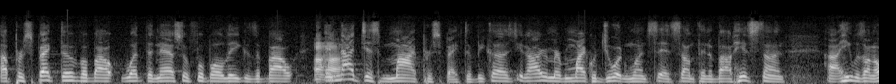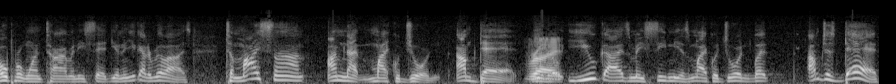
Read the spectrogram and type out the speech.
a perspective about what the National Football League is about, Uh-huh. and not just my perspective. Because you know, I remember Michael Jordan once said something about his son. Uh, he was on Oprah one time, and he said, you know, you got to realize, to my son, I'm not Michael Jordan. I'm dad. You know, you guys may see me as Michael Jordan, but I'm just dad,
